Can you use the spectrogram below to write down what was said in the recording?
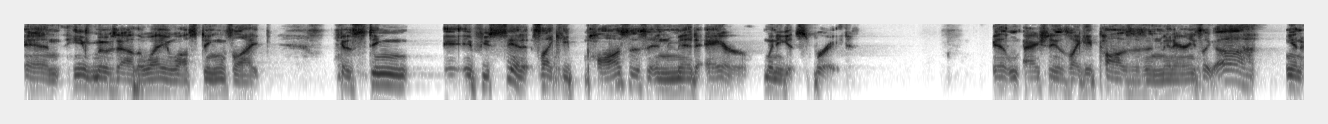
And he moves out of the way while Sting's like, because Sting, if you see it, it's like he pauses in midair when he gets sprayed. It actually is like he pauses in midair and he's like, ah, you know,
